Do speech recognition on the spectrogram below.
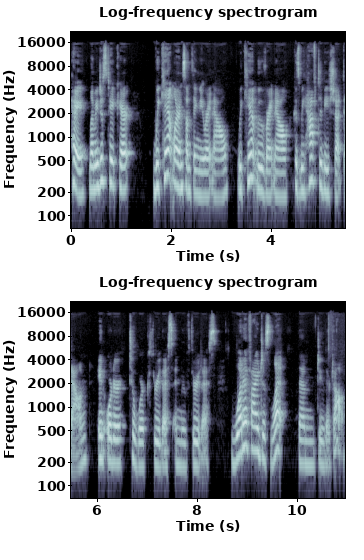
hey let me just take care we can't learn something new right now we can't move right now because we have to be shut down in order to work through this and move through this what if i just let them do their job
